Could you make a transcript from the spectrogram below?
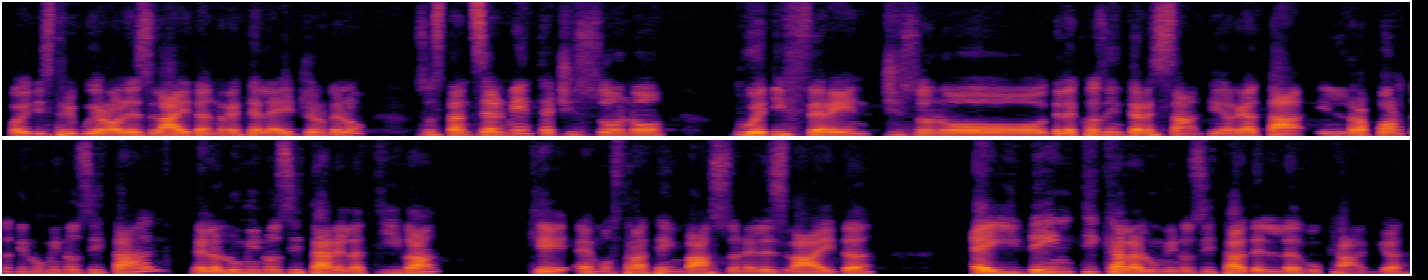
poi distribuirò le slide, andrete a leggervelo. Sostanzialmente ci sono due differenti, ci sono delle cose interessanti. In realtà il rapporto di luminosità, cioè la luminosità relativa, che è mostrata in basso nelle slide, è identica alla luminosità del VCAG.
